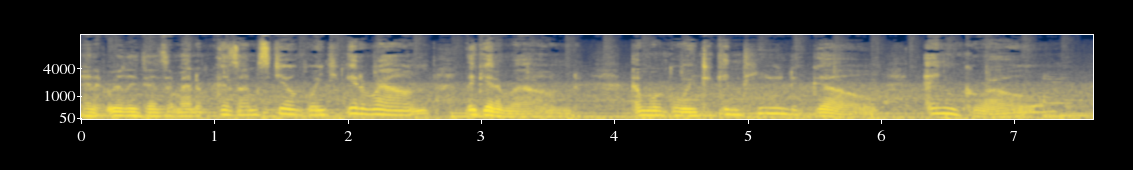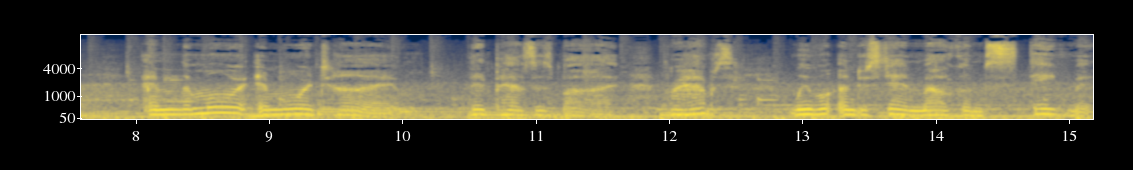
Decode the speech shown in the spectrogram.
And it really doesn't matter because I'm still going to get around the get around and we're going to continue to go and grow. And the more and more time that passes by, perhaps we will understand Malcolm's statement.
